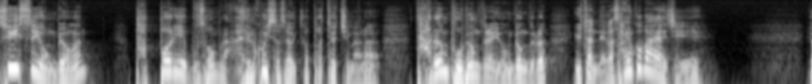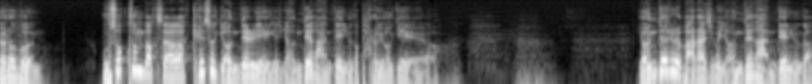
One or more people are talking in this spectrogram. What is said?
스위스 용병은 밥벌이의 무서움을 알고 있어서 여기서 버텼지만은 다른 보병들의 용병들은 일단 내가 살고 봐야지. 여러분, 우석훈 박사가 계속 연대를 얘기해 연대가 안 되는 이유가 바로 여기에요. 연대를 말하지만 연대가 안 되는 이유가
